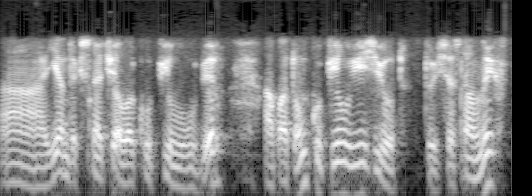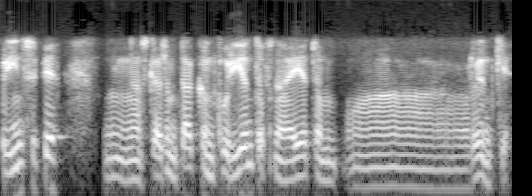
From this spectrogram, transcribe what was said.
а, Яндекс сначала купил Uber, а потом купил Везет. То есть основных, в принципе, скажем так, конкурентов на этом а, рынке.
